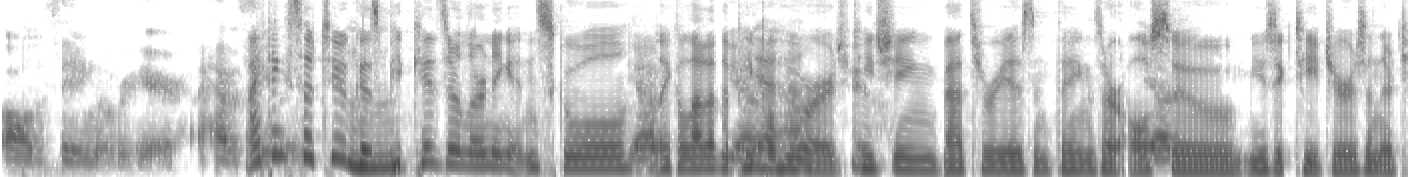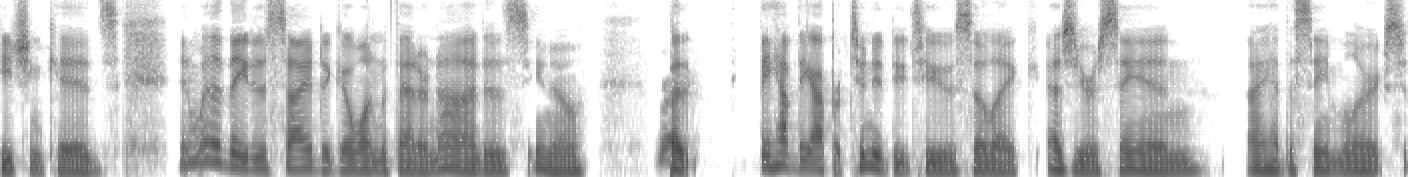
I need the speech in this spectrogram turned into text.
all the thing over here. I have. A I think so too, because Mhm. kids are learning it in school. Yep. Like a lot of the Yeah. people who are true. teaching baterias and things are also music teachers and they're teaching kids. And whether they decide to go on with that or not is, you know, Right. but they have the opportunity to. So, like as you were saying, I had the similar ex-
